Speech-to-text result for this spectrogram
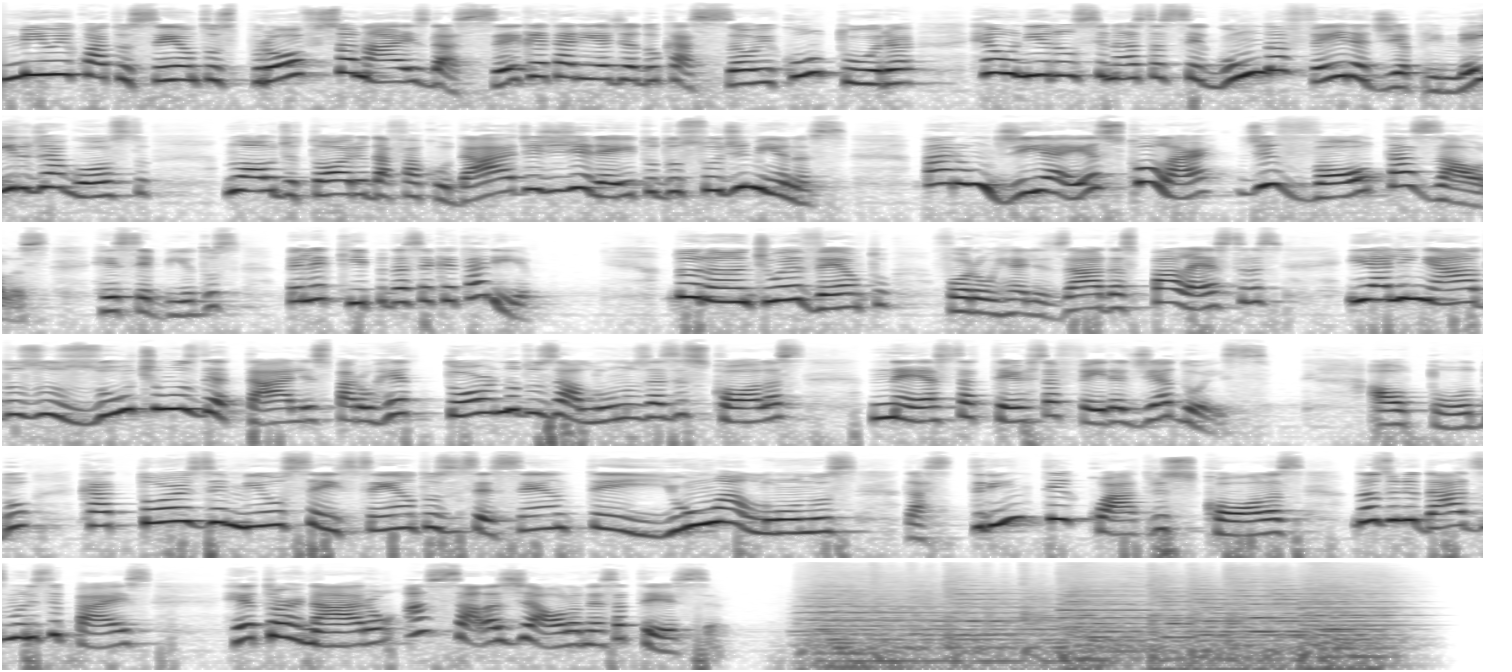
1.400 profissionais da Secretaria de Educação e Cultura reuniram-se nesta segunda-feira, dia 1 de agosto, no auditório da Faculdade de Direito do Sul de Minas, para um dia escolar de volta às aulas, recebidos pela equipe da Secretaria. Durante o evento, foram realizadas palestras e alinhados os últimos detalhes para o retorno dos alunos às escolas nesta terça-feira, dia 2. Ao todo, 14.661 alunos das 34 escolas das unidades municipais retornaram às salas de aula nessa terça.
